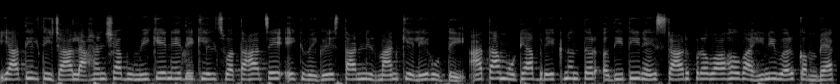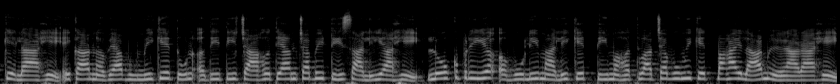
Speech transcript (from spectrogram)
यातील तिच्या लहानशा भूमिकेने देखील स्वतःचे एक वेगळे स्थान निर्माण केले होते. आता मोठ्या ब्रेक नंतर अदितीने स्टार प्रवाह वाहिनीवर कमबॅक केला आहे. एका नव्या भूमिकेतून अदिती चाहत्यांच्या भेटीस आली आहे. लोकप्रिय अबुली मालिकेत ती महत्त्वाच्या भूमिकेत पाहायला मिळणार आहे.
